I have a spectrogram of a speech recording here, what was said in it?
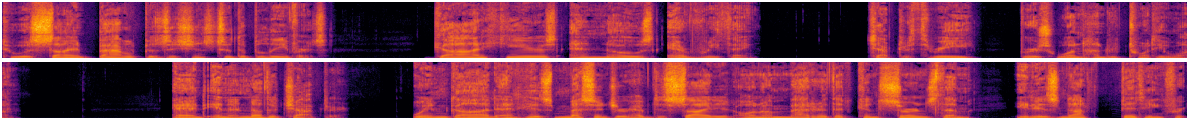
to assign battle positions to the believers. God hears and knows everything. Chapter 3, verse 121. And in another chapter, when God and His messenger have decided on a matter that concerns them, it is not fitting for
